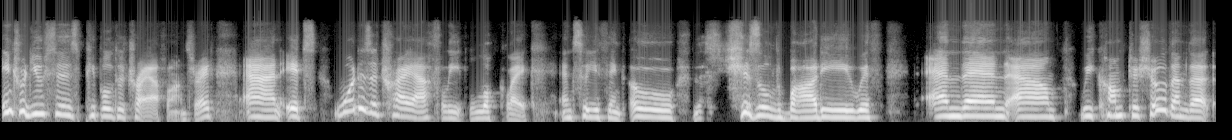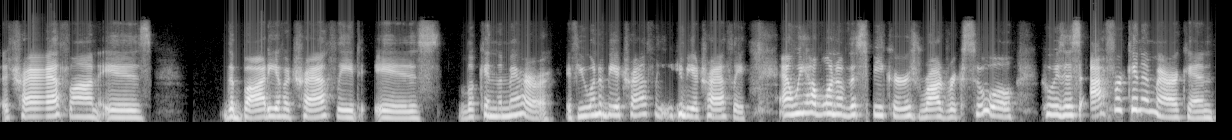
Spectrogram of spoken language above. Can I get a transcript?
introduces people to triathlons, right? And it's what does a triathlete look like? And so you think, oh, this chiseled body with, and then um, we come to show them that a triathlon is the body of a triathlete is look in the mirror. If you want to be a triathlete, you can be a triathlete. And we have one of the speakers, Roderick Sewell, who is this African American,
